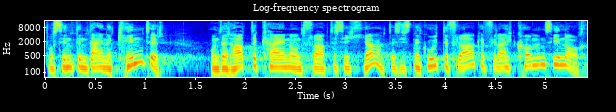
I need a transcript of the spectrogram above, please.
wo sind denn deine Kinder? Und er hatte keine und fragte sich, ja, das ist eine gute Frage, vielleicht kommen sie noch.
